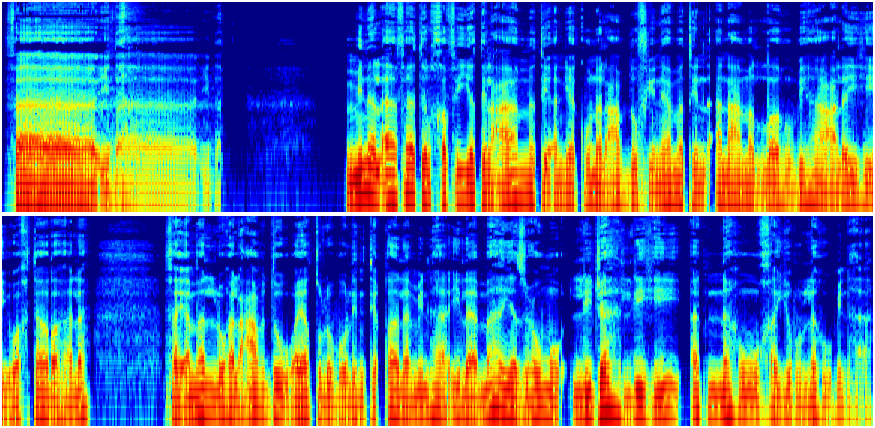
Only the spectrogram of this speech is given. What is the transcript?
فائدة. من الآفات الخفية العامة أن يكون العبد في نعمة أنعم الله بها عليه واختارها له فيملها العبد ويطلب الانتقال منها إلى ما يزعم لجهله أنه خير له منها.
